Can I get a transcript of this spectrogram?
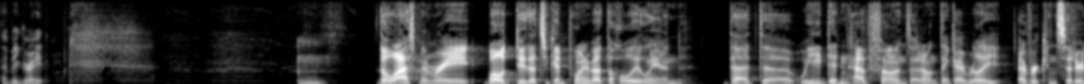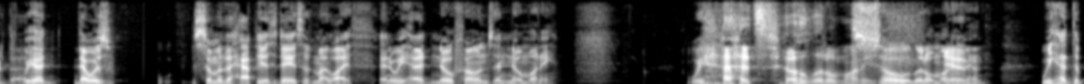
That'd be great. Mm. The last memory, well, dude, that's a good point about the Holy Land. That uh, we didn't have phones. I don't think I really ever considered that. We had that was some of the happiest days of my life, and we had no phones and no money. we had so little money. So little money, And man. We had to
